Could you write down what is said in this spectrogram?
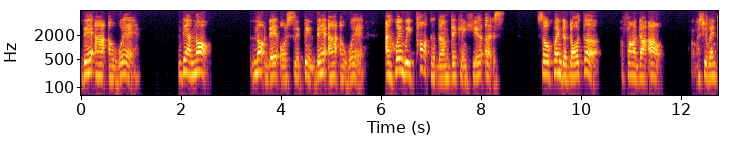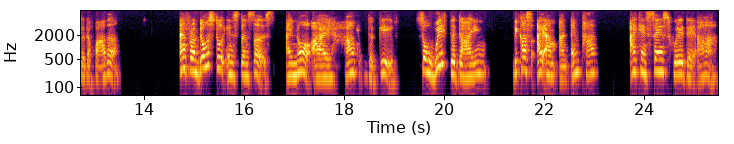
they are aware they are not not there or sleeping. They are aware. And when we talk to them, they can hear us. So when the daughter found out, she went to the father. And from those two instances, I know I have the gift. So with the dying, because I am an empath, I can sense where they are.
